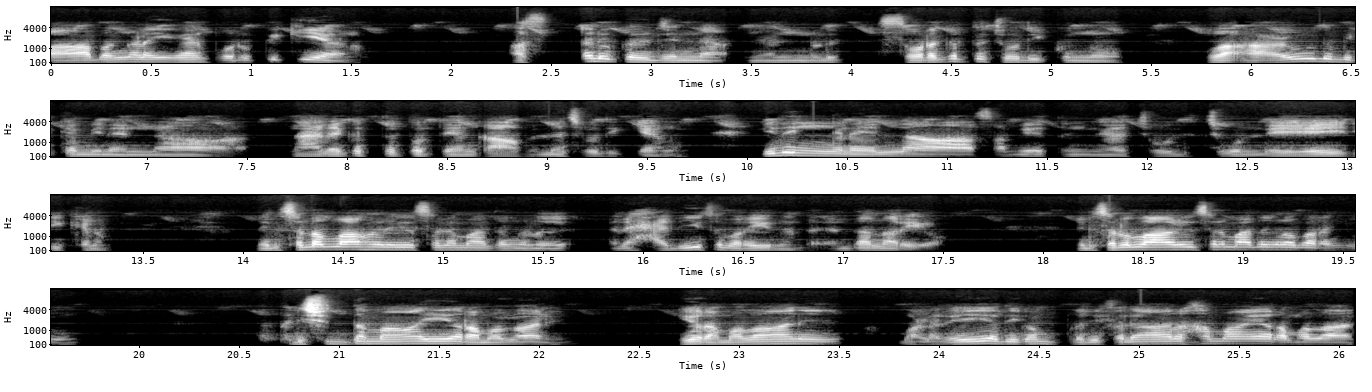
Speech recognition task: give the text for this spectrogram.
പാപങ്ങളെ ഞാൻ പൊറുപ്പിക്കുകയാണ്. അസ്തലുക്കൽ ജന്ന ഞാൻ നിന്നോട് സ്വർഗത്ത് ചോദിക്കുന്നു. നരകത്തെ തൊട്ട് ഞാൻ കാവലിനെ ചോദിക്കുകയാണ്. ഇതിങ്ങനെ എല്ലാ സമയത്തും ഞാൻ ചോദിച്ചുകൊണ്ടേയിരിക്കണം. നബി സല്ലല്ലാഹു അലൈഹി വസല്ലമ തങ്ങൾ അല്ലെ ഹദീസ് പറയുന്നുണ്ട്. എന്താണെന്നറിയോ? നബി സല്ലല്ലാഹു അലൈഹി വസല്ലമ തങ്ങൾ പറഞ്ഞു പരിശുദ്ധമായ ഈ റമദാന് ഈ റമദാന് വളരെയധികം പ്രതിഫലാർഹമായ റമദാൻ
